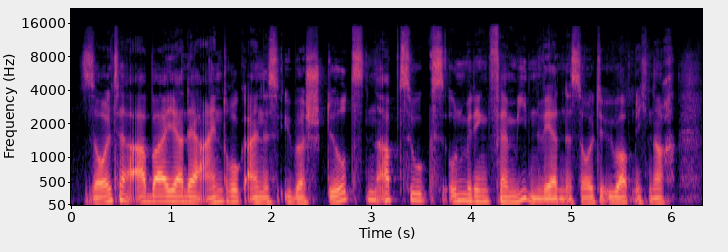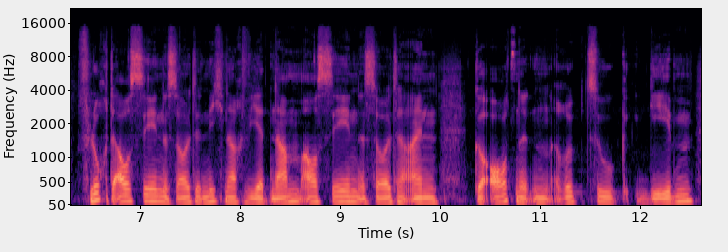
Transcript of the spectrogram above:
sollte aber ja der Eindruck eines überstürzten Abzugs unbedingt vermieden werden. Es sollte überhaupt nicht nach Flucht aussehen, es sollte nicht nach Vietnam aussehen, es sollte einen geordneten Rückzug geben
